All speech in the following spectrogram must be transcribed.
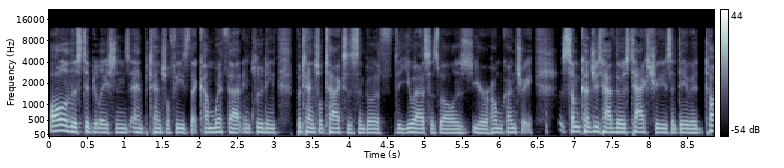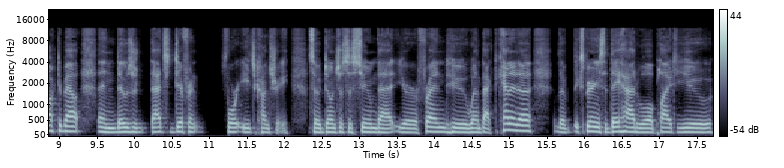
all of the stipulations and potential fees that come with that, including potential taxes in both the US as well as your home country. Some countries have those tax treaties that David talked about, and those are that's different for each country. So don't just assume that your friend who went back to Canada, the experience that they had will apply to you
